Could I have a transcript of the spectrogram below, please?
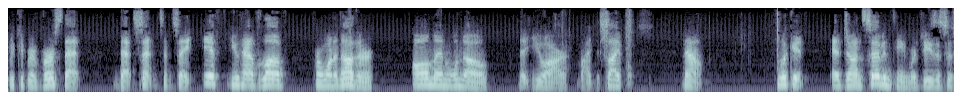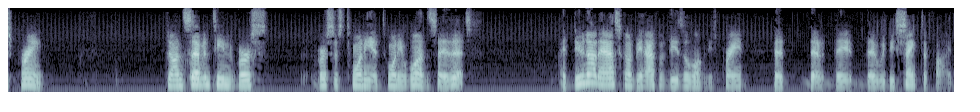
We could reverse that, that sentence and say, if you have love for one another, all men will know that you are my disciples. Now, look at, at John 17 where Jesus is praying. John 17 verse, verses 20 and 21 say this. I do not ask on behalf of these alone. He's praying that, that they, they would be sanctified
